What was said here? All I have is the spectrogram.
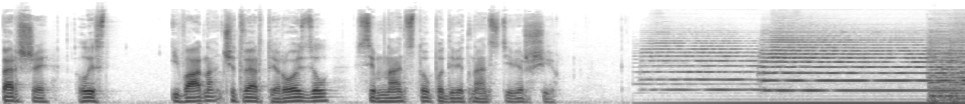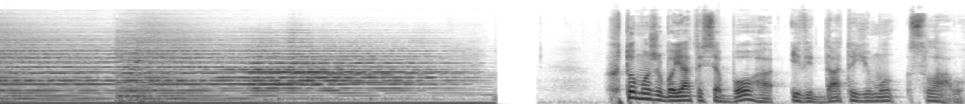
Перший лист Івана, 4 розділ, 17 по 19 вірші. Хто може боятися Бога і віддати йому славу?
